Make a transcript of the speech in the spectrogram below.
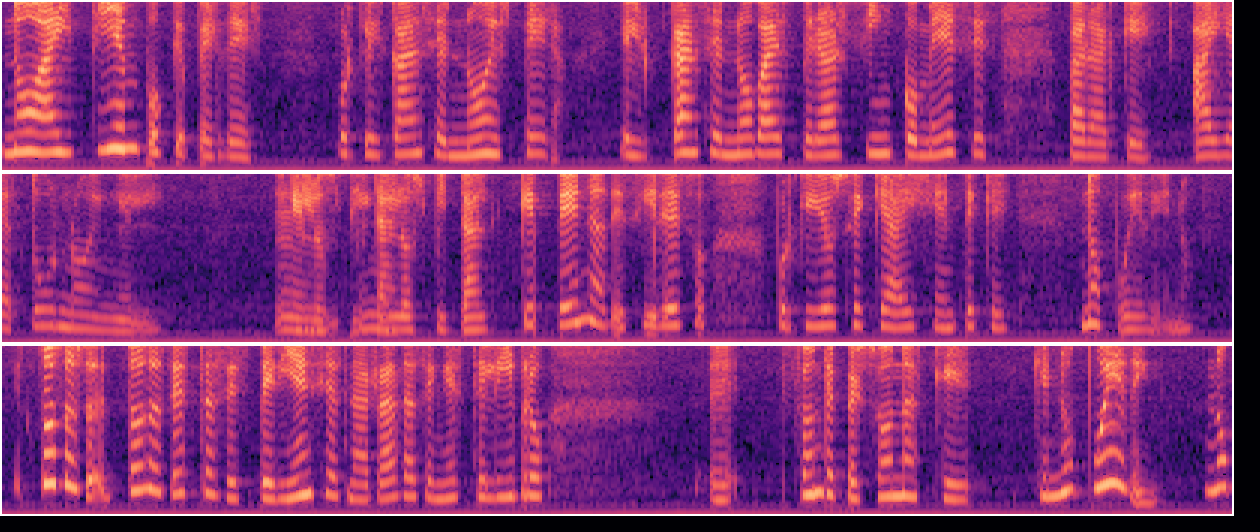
No hay tiempo que perder porque el cáncer no espera. El cáncer no va a esperar cinco meses para que haya turno en el, en el hospital. el hospital. Qué pena decir eso, porque yo sé que hay gente que no puede, ¿no? Todos, todas estas experiencias narradas en este libro eh, son de personas que, que no pueden, no,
